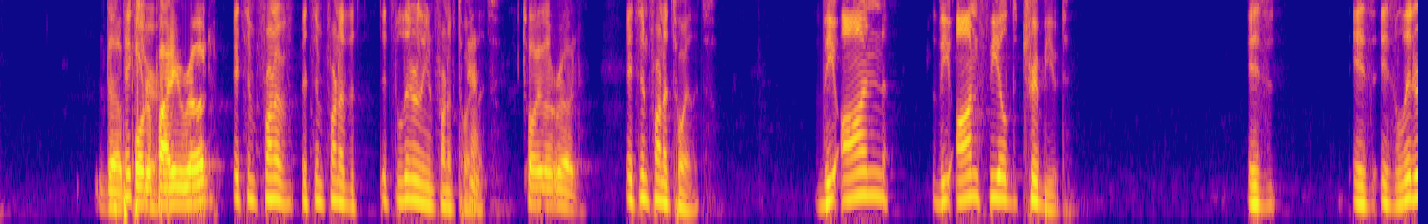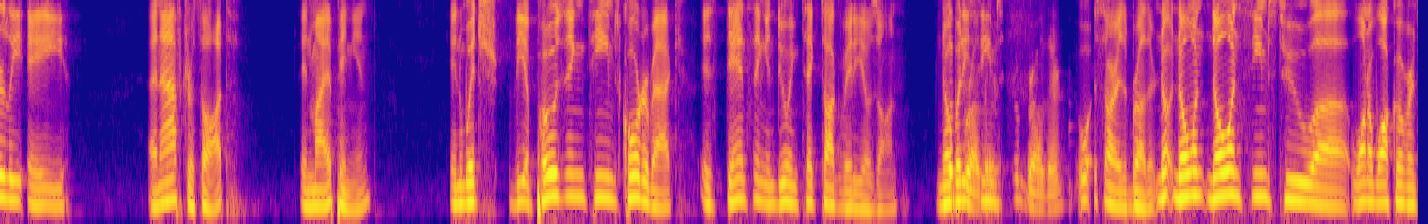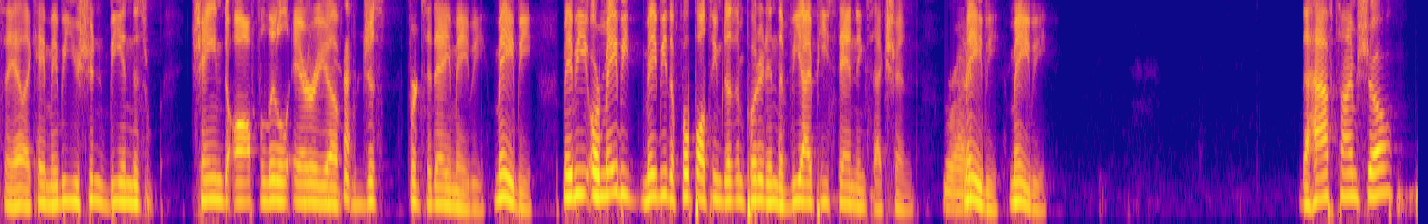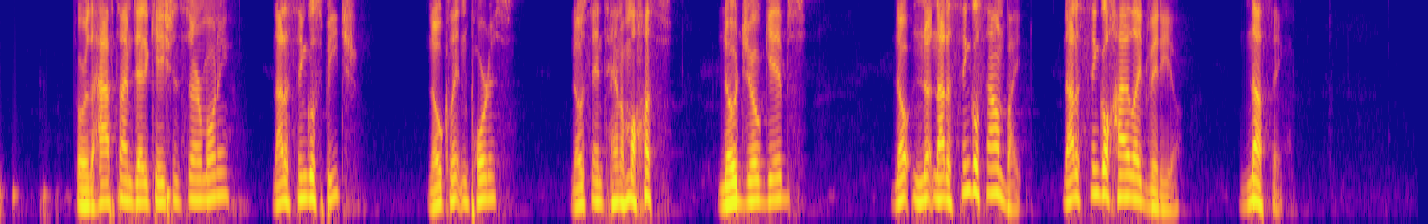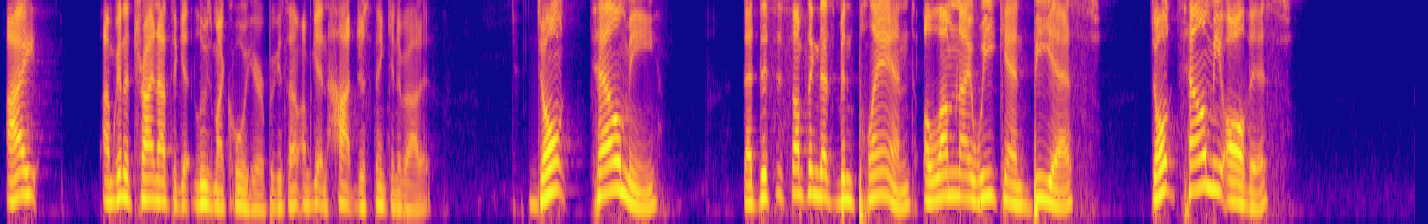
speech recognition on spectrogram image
The Picture. porta potty road, It's in front of, it's in front of the, it's literally in front of toilets. toilet road. It's in front of toilets. The on the on field tribute is is is literally a an afterthought, in my opinion, in which the opposing team's quarterback is dancing and doing TikTok videos on. Nobody The brother, seems the brother. sorry the brother no no one no one seems to uh, want to walk over and say hey, like hey maybe you shouldn't be in this chained off little area for just for today maybe maybe maybe or maybe maybe the football team doesn't put it in the vip standing section Right. maybe maybe. The halftime show or the halftime dedication ceremony not a single speech. No clinton portis. No santana moss. No joe gibbs. No, no not a single soundbite. Not a single highlight video. Nothing. I i'm gonna try not to get lose my cool here because i'm I'm getting hot just thinking about it. Don't tell me that this is something that's been planned alumni weekend bs don't tell me all this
